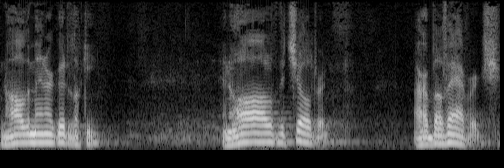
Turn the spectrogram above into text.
and all the men are good looking, and all of the children are above average.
